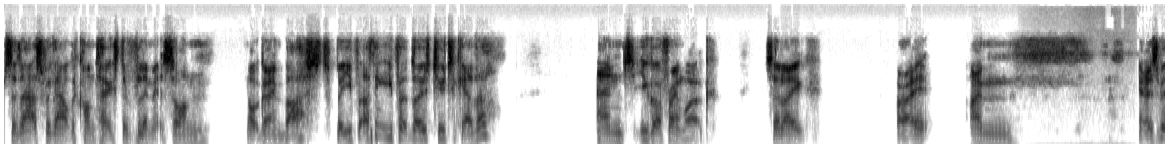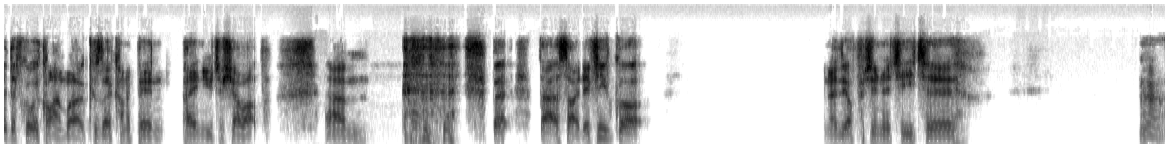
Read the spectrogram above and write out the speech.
so that's without the context of limits on not going bust. But you, I think you put those two together, and you've got a framework. So like, all right, I'm. You know, it's a bit difficult with client work because they're kind of paying paying you to show up. Um, but that aside, if you've got you know the opportunity to, uh,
